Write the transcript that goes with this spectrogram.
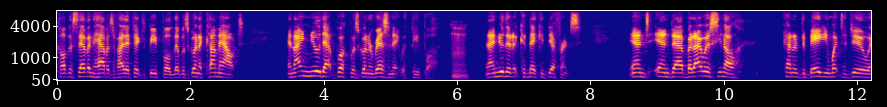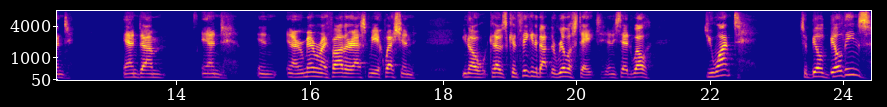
called The Seven Habits of Highly Effective People that was going to come out. And I knew that book was going to resonate with people. Mm. And I knew that it could make a difference. And, and, uh, but I was, you know, kind of debating what to do. And, and, um, and, and, and I remember my father asked me a question, you know, because I was thinking about the real estate. And he said, Well, do you want to build buildings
